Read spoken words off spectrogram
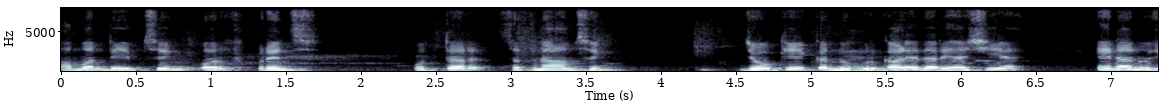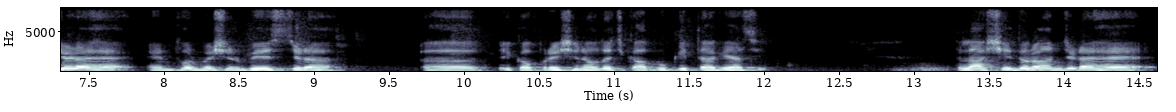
ਅਮਨਦੀਪ ਸਿੰਘ ਉਰਫ ਪ੍ਰਿੰਸ, ਪੁੱਤਰ ਸਤਨਾਮ ਸਿੰਘ, ਜੋ ਕਿ ਘੱਨੂਪੁਰ ਕਾਲੇ ਦਾ ਰਿਹਾਇਸ਼ੀ ਹੈ। ਇਹਨਾਂ ਨੂੰ ਜਿਹੜਾ ਹੈ ਇਨਫੋਰਮੇਸ਼ਨ ਬੇਸ ਜਿਹੜਾ ਇੱਕ ਆਪਰੇਸ਼ਨ ਹੈ, ਉਹਦੇ ਚ ਕਾਬੂ ਕੀਤਾ ਗਿਆ ਸੀ। ਤਲਾਸ਼ੀ ਦੌਰਾਨ ਜਿਹੜਾ ਹੈ,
